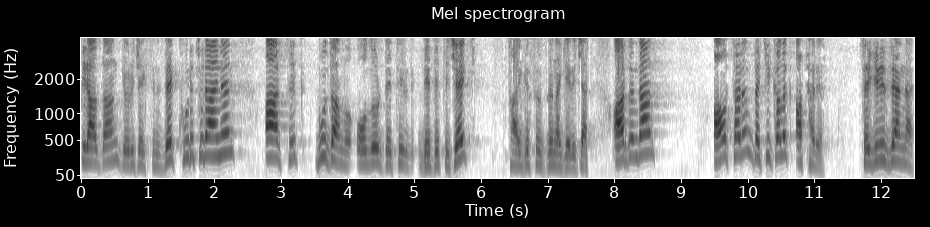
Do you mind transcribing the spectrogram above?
Birazdan göreceksiniz. Ve Kuretülay'ın artık bu da mı olur dedir- dedirtecek saygısızlığına geleceğiz. Ardından Altar'ın dakikalık atarı. Sevgili izleyenler,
